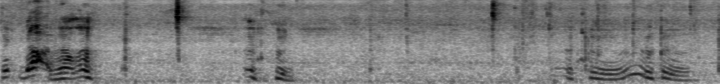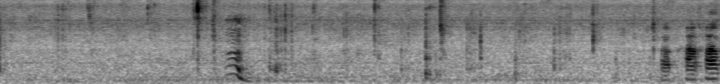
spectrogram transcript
สุดยอดพี่น้องเอ้ยอื้อหืออื้อหืออื้อหืออื้อ ครับครับครับ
